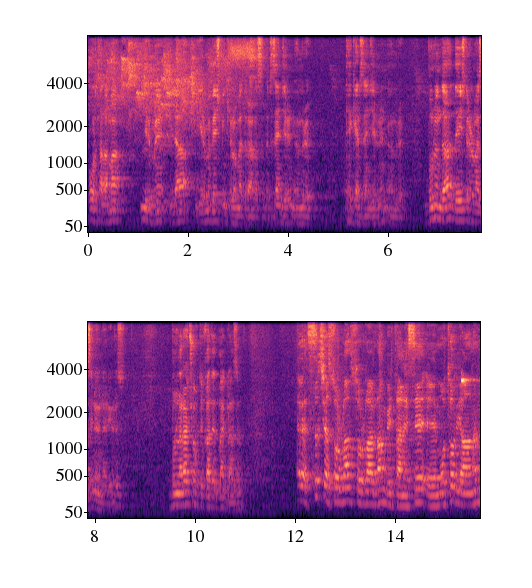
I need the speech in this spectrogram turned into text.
ortalama 20 ila 25 bin kilometre arasıdır zincirin ömrü. Teker zincirinin ömrü. Bunun da değiştirilmesini öneriyoruz. Bunlara çok dikkat etmek lazım. Evet, sıkça sorulan sorulardan bir tanesi e, motor yağının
